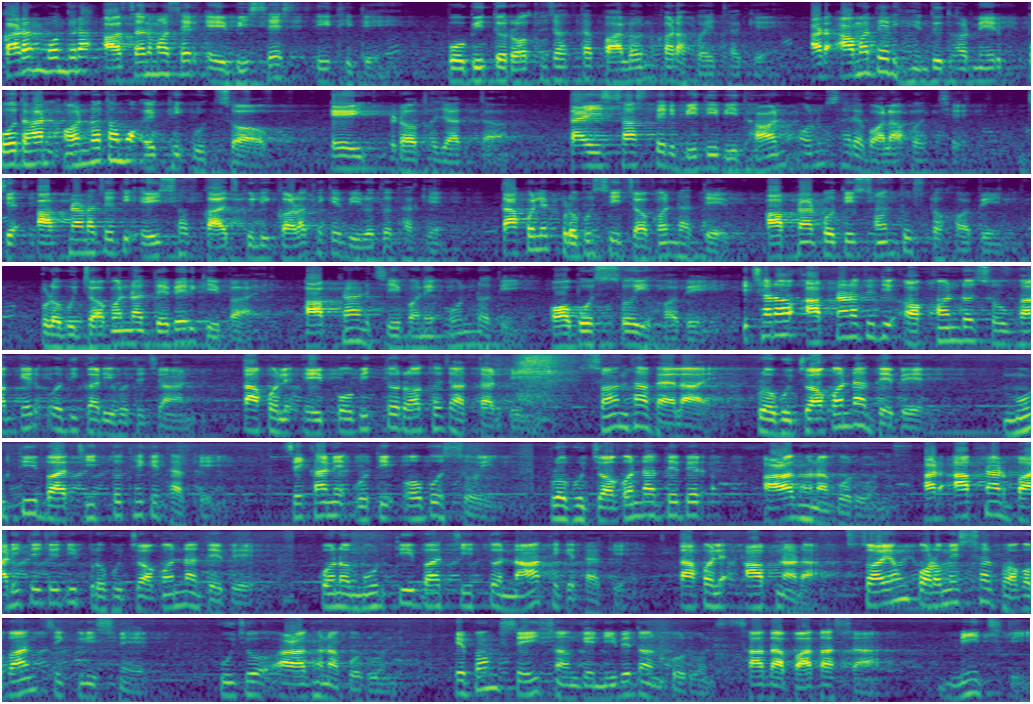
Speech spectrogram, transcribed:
কারণ বন্ধুরা, আষাঢ় মাসের এই বিশেষ তিথিতে পবিত্র রথযাত্রা পালন করা হয়ে থাকে। আর আমাদের হিন্দু ধর্মের প্রধান অন্যতম একটি উৎসব এই রথযাত্রা। তাই শাস্ত্রের বিধিবিধান অনুসারে বলা হচ্ছে যে, আপনারা যদি এই সব কাজগুলি করা থেকে বিরত থাকেন, তাহলে প্রভু শ্রী জগন্নাথ দেব আপনার প্রতি সন্তুষ্ট হবেন। প্রভু জগন্নাথ দেবের কৃপায়। আপনার জীবনে উন্নতি অবশ্যই হবে। এছাড়াও আপনারা যদি অখণ্ড সৌভাগ্যের অধিকারী হতে চান, তাহলে এই পবিত্র রথযাত্রার দিন, সন্ধ্যাবেলায় প্রভু জগন্নাথ দেবের মূর্তি বা চিত্ত থেকে থাকে। সেখানে অতি অবশ্যই প্রভু জগন্নাথ দেবের আরাধনা করুন। আর আপনার বাড়িতে যদি প্রভু জগন্নাথ দেবের কোনো মূর্তি বা চিত্ত না থেকে থাকে, তাহলে আপনারা স্বয়ং পরমেশ্বর ভগবান শ্রীকৃষ্ণের পুজো, আরাধনা করুন এবং সেই সঙ্গে নিবেদন করুন সাদা বাতাসা, মিষ্টি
